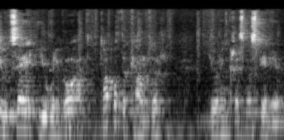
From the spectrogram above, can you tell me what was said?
She would say, you will go at the top of the counter during Christmas period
